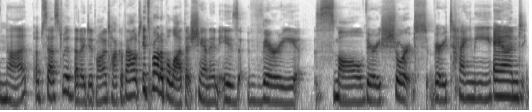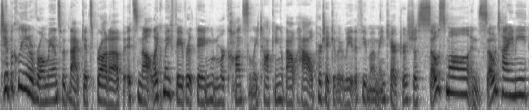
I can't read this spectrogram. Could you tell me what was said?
not obsessed with that I did want to talk about. It's brought up a lot that Shannon is very small, very short, very tiny. And typically in a romance when that gets brought up, it's not like my favorite thing when we're constantly talking about how particularly the female main character is just so small and so tiny.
